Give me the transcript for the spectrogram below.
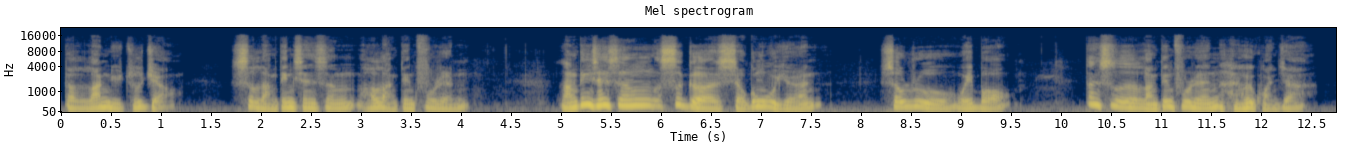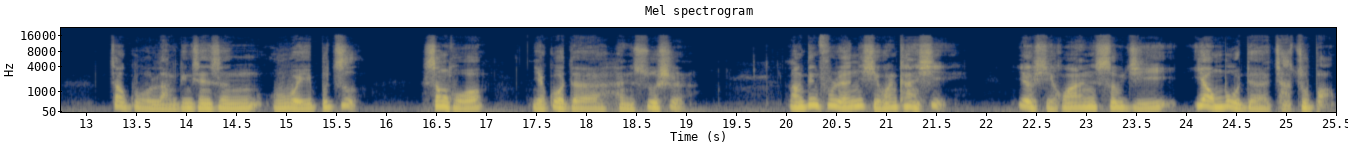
的男女主角是朗丁先生和朗丁夫人。朗丁先生是个小公务员，收入微薄，但是朗丁夫人很会管家。照顾朗丁先生无微不至，生活也过得很舒适。朗丁夫人喜欢看戏，又喜欢收集耀目的假珠宝。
